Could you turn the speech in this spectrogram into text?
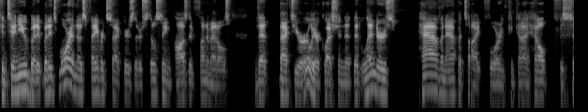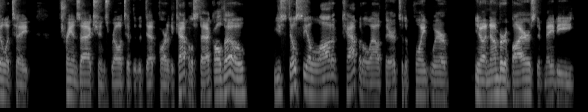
continue, but it, but it's more in those favored sectors that are still seeing positive fundamentals. That back to your earlier question, that that lenders have an appetite for and can kind of help facilitate transactions relative to the debt part of the capital stack. Although you still see a lot of capital out there to the point where you know a number of buyers that maybe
